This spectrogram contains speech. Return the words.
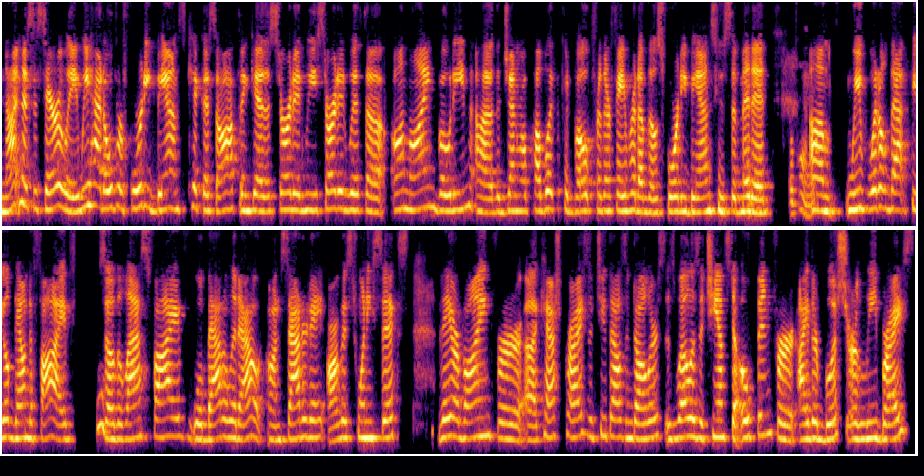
Not necessarily. We had over 40 bands kick us off and get us started. We started with uh, online voting. Uh, the general public could vote for their favorite of those 40 bands who submitted. Okay. Um, we've whittled that field down to five. Ooh. So the last five will battle it out on Saturday, August 26th. They are vying for a cash prize of $2,000 as well as a chance to open for either Bush or Lee Brice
